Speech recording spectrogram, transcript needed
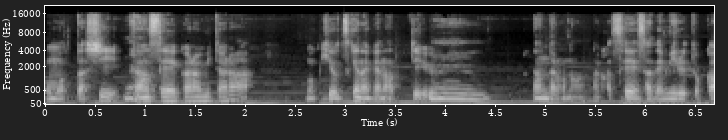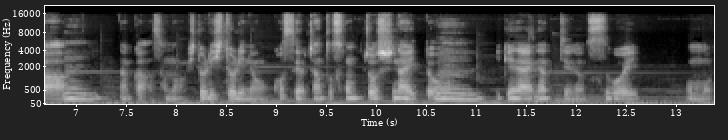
思ったし男性から見たらもう気をつけなきゃなっていう、うんなんだろうななんか精査で見るとか、うん。なんかその一人一人の個性をちゃんと尊重しないとうん。いけないなっていうのをすごい思っ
